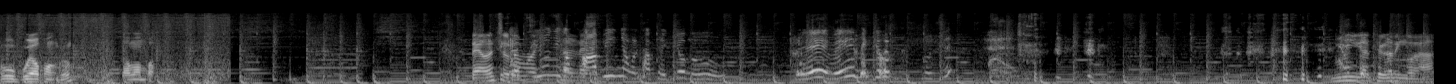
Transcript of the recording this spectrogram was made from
오 뭐야 방금? 나만 봐. 내가 그러니까 지훈이가 바비 인형을 다 벗겨놓. 왜, 왜 벗겨놓은 거지? 문희가 들어가는 거야.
